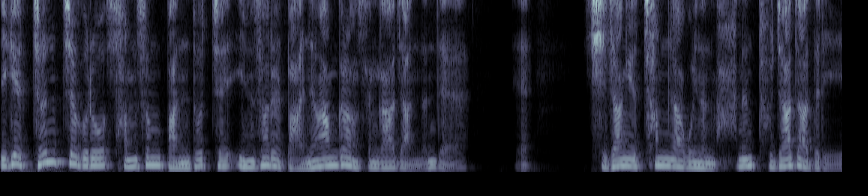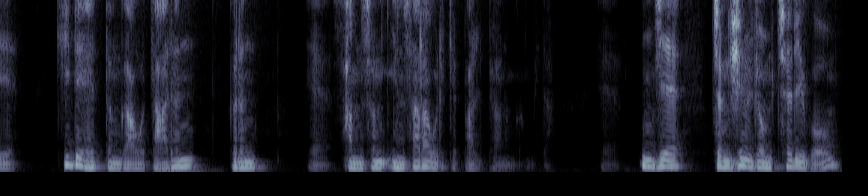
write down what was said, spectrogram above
이게 전적으로 삼성 반도체 인사를 반영한 거라고 생각하지 않는데 예, 시장에 참여하고 있는 많은 투자자들이 기대했던 거하고 다른 그런 예, 삼성 인사라고 이렇게 발표하는 겁니다. 예, 이제 정신을 좀 차리고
